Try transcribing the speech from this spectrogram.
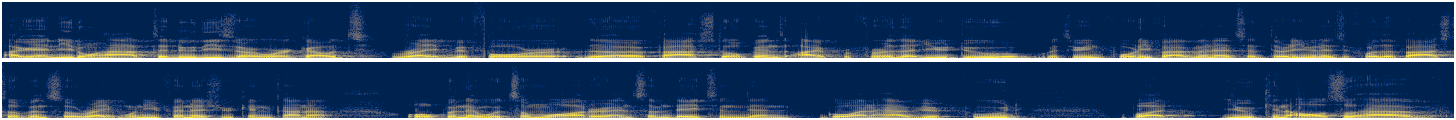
Again, you don't have to do these workouts right before the fast opens. I prefer that you do between 45 minutes and 30 minutes before the fast opens. So right when you finish, you can kind of open it with some water and some dates and then go and have your food. But you can also have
